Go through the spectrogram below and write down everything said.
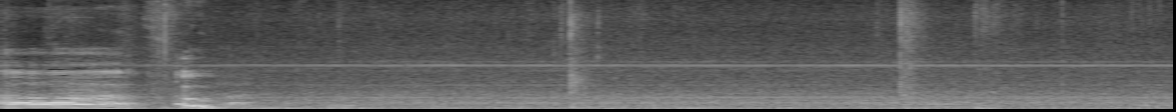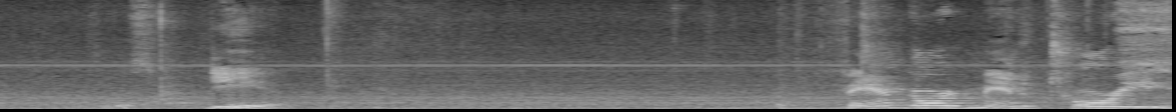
Uh oh. Yeah. Vanguard mandatory.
